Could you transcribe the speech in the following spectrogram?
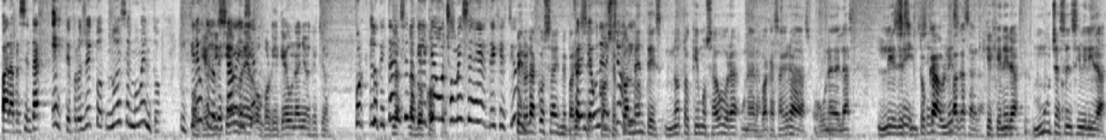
Para presentar este proyecto no es el momento. Y creo que lo que estaba diciendo... o porque queda un año de gestión? Porque lo que está diciendo es que le queda ocho meses de, gestión. Pero la cosa es, me parece, conceptualmente es no toquemos ahora una de las vacas sagradas o una de las leyes intocables que genera mucha sensibilidad.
